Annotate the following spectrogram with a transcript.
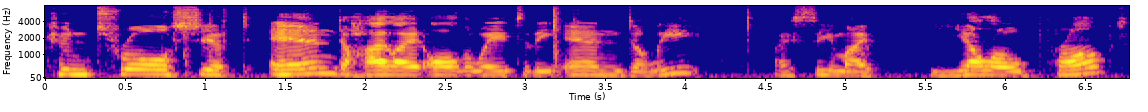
Control Shift End to highlight all the way to the end, delete. I see my yellow prompt.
